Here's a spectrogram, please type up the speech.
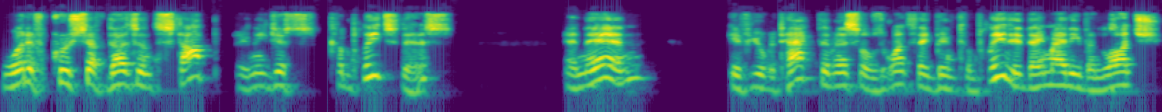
what if Khrushchev doesn't stop and he just completes this? And then, if you attack the missiles once they've been completed, they might even launch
